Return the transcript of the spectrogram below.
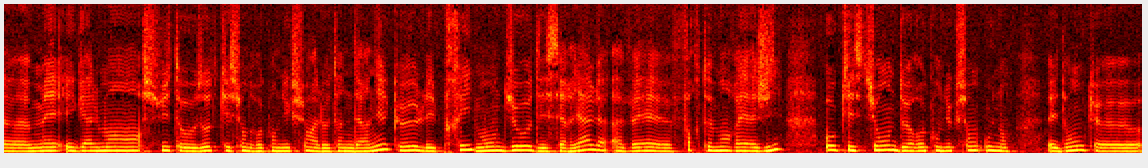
euh, mais également suite aux autres questions de reconduction à l'automne dernier, que les prix mondiaux des céréales avaient fortement réagi aux questions de reconduction ou non. Et donc, euh,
